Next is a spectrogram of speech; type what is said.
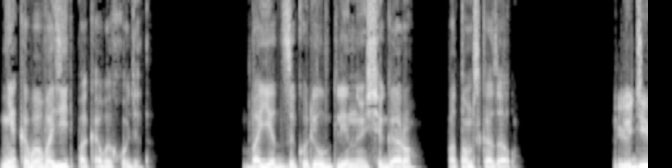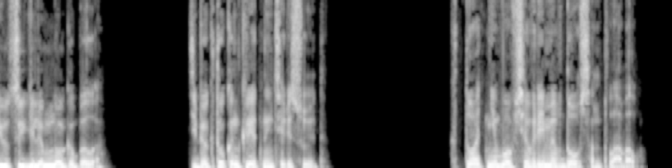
Некого возить пока выходит. Боец закурил длинную сигару, потом сказал. «Людей у Цигеля много было. Тебя кто конкретно интересует?» «Кто от него все время в Доусон плавал?»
